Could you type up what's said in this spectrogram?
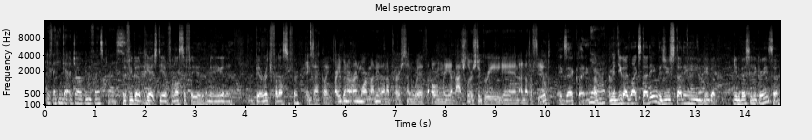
if they can get a job in the first place. But if you've got a PhD in philosophy, I mean, you're going to be a rich philosopher. Exactly. Are you going to earn more money than a person with only a bachelor's degree in another field? Exactly. Yeah. I, I mean, do you guys like studying? Did you study? You got university degrees? Or?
